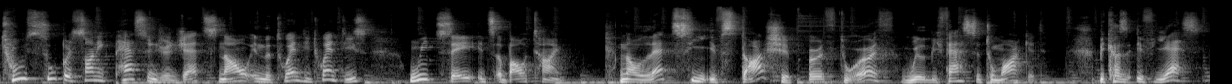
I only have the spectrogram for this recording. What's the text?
two supersonic passenger jets now in the 2020s, we'd say it's about time. Now let's see if Starship Earth to Earth will be faster to market. Because if yes,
